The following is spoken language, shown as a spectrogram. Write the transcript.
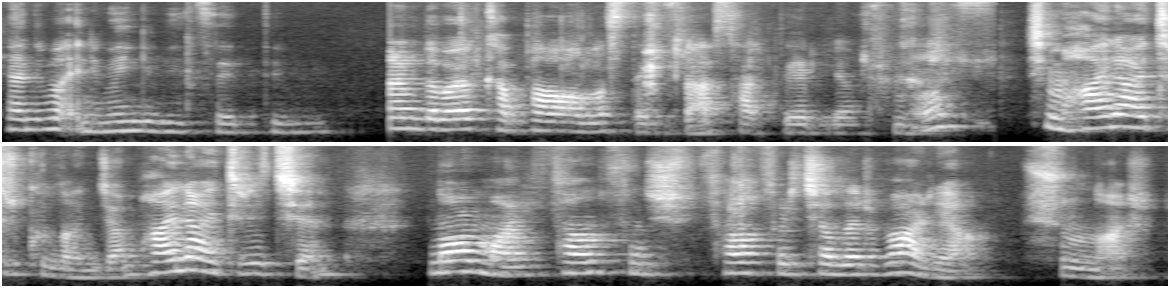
Kendimi anime gibi hissettim. Bir de böyle kapağı olması da güzel saklayabiliyorsunuz. Şimdi highlighter kullanacağım. Highlighter için normal fan, fır, fan fırçaları var ya şunlar.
